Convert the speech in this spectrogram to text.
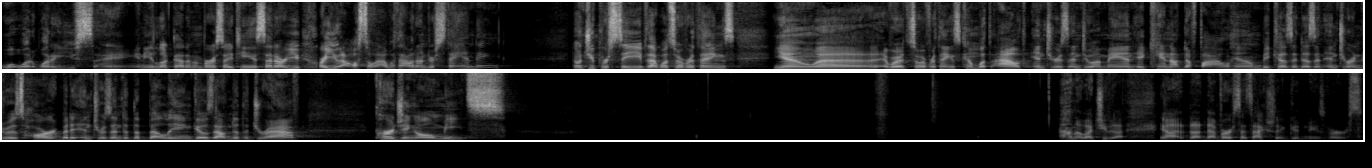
What, what, what are you saying? And he looked at him in verse 18 and said, Are you, are you also without understanding? Don't you perceive that whatsoever things, you know, uh, whatsoever things come without enters into a man, it cannot defile him because it doesn't enter into his heart, but it enters into the belly and goes out into the draught, purging all meats? I don't know about you, but you know, that, that verse, that's actually a good news verse.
